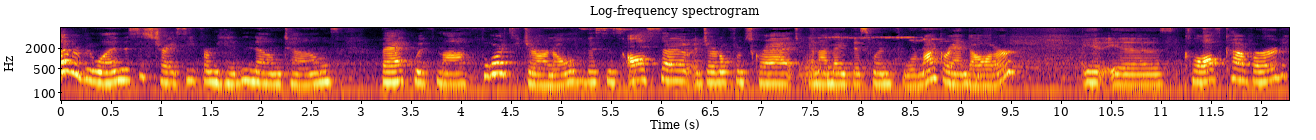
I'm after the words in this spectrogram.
Hello everyone, this is Tracy from Hidden Gnome Tomes, back with my fourth journal. This is also a journal from scratch and I made this one for my granddaughter. It is cloth covered,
